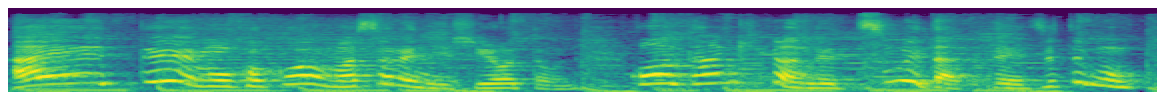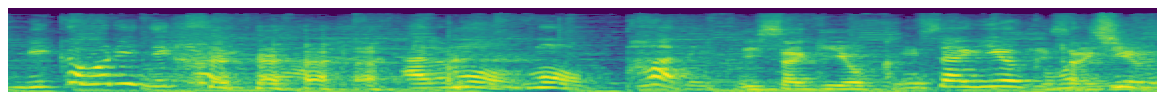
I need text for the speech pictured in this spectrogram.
あえてもうここはまっさらにしようと思って。この短期間で詰めたって絶対もうリカバリーできないから あのもうもうパーでいく潔く。潔く潔く。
